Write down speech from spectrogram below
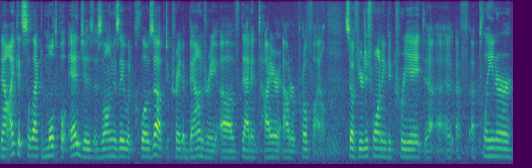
Now I could select multiple edges as long as they would close up to create a boundary of that entire outer profile. So if you're just wanting to create a, a, a planar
